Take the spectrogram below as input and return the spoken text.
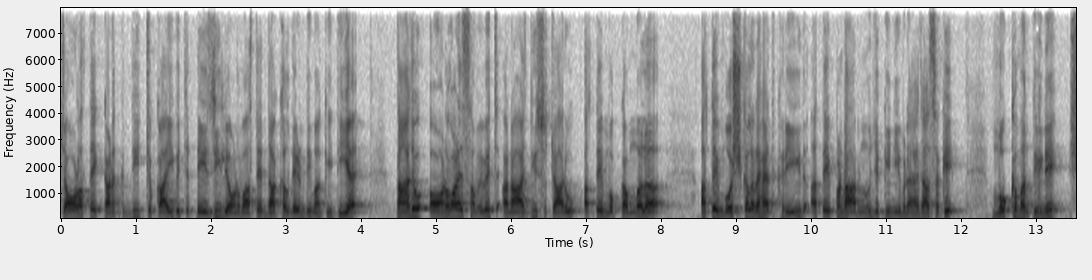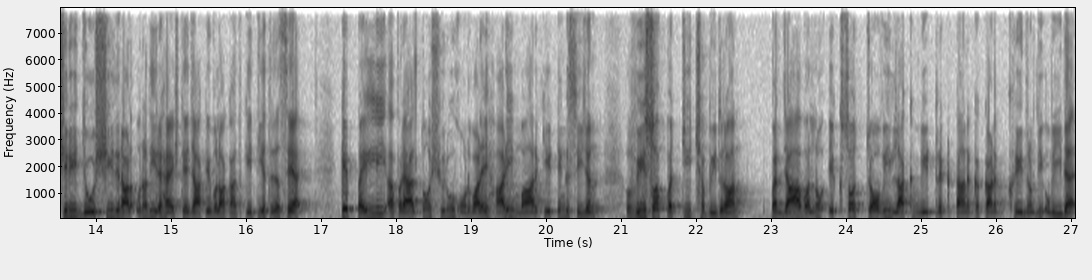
ਚੌਲ ਅਤੇ ਕਣਕ ਦੀ ਚੁਕਾਈ ਵਿੱਚ ਤੇਜ਼ੀ ਲਿਆਉਣ ਵਾਸਤੇ ਦਖਲ ਦੇਣ ਦੀ ਮੰਗ ਕੀਤੀ ਹੈ। ਤਾਂ ਜੋ ਆਉਣ ਵਾਲੇ ਸਮੇਂ ਵਿੱਚ ਅਨਾਜ ਦੀ ਸੁਚਾਰੂ ਅਤੇ ਮੁਕੰਮਲ ਅਤੇ ਮੁਸ਼ਕਲ ਰਹਿਤ ਖਰੀਦ ਅਤੇ ਭੰਡਾਰਨ ਨੂੰ ਯਕੀਨੀ ਬਣਾਇਆ ਜਾ ਸਕੇ। ਮੁੱਖ ਮੰਤਰੀ ਨੇ ਸ਼੍ਰੀ ਜੋਸ਼ੀ ਦੇ ਨਾਲ ਉਹਨਾਂ ਦੀ ਰਿਹਾਇਸ਼ ਤੇ ਜਾ ਕੇ ਮੁਲਾਕਾਤ ਕੀਤੀ ਅਤੇ ਦੱਸਿਆ ਕਿ ਪਹਿਲੀ ਅਪ੍ਰੈਲ ਤੋਂ ਸ਼ੁਰੂ ਹੋਣ ਵਾਲੇ ਹਾੜੀ ਮਾਰਕੀਟਿੰਗ ਸੀਜ਼ਨ 2025-26 ਦੌਰਾਨ ਪੰਜਾਬ ਵੱਲੋਂ 124 ਲੱਖ ਮੀਟ੍ਰਿਕ ਟਨ ਕਣਕ ਖਰੀਦਣ ਦੀ ਉਮੀਦ ਹੈ।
